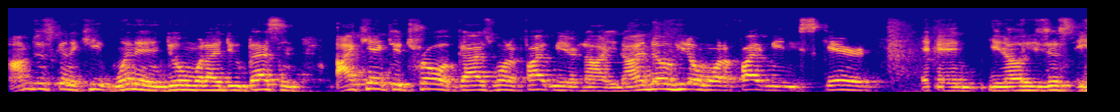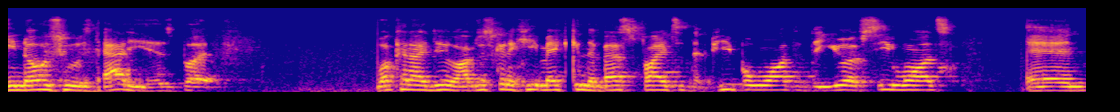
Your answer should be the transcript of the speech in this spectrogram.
I'm just going to keep winning and doing what I do best. And I can't control if guys want to fight me or not. You know, I know he don't want to fight me and he's scared. And, you know, he's just, he knows who his daddy is. But what can I do? I'm just going to keep making the best fights that the people want, that the UFC wants. And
